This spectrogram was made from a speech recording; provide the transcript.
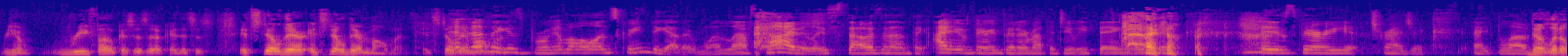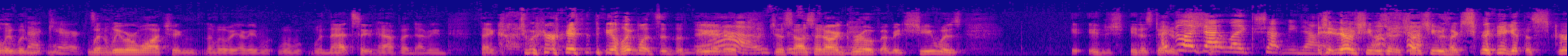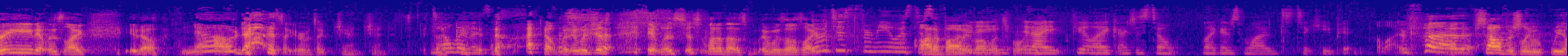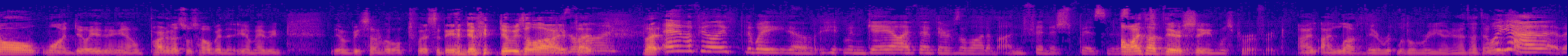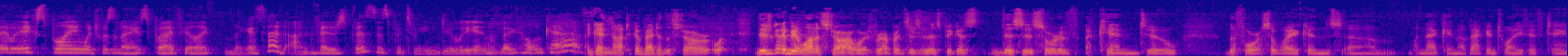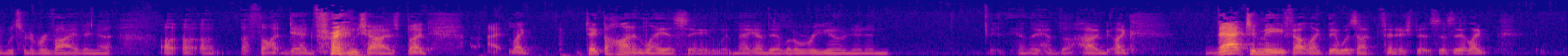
you know refocuses it. Okay, this is it's still their it's still their moment. It's still and their another moment. thing is bring them all on screen together one last time at least. That was another thing. I am very bitter about the Dewey thing. I think it is very tragic. I love no, literally when that character. when we were watching the movie. I mean, when, when that scene happened, I mean, thank God we were the only ones in the theater, yeah, just us in our group. I mean, she was in, in a state. I feel like that like shut me down. you know, she was in a show. She was like screaming at the screen. It was like, you know, no, no. It's like everyone's like, Jen, Jen, it's, it's no okay. No, I know, but it was just, it was just one of those. It was those like. It was just for me. It was out of body moments for and me. I feel like I just don't like. I just wanted to keep him alive. Selfishly, we all want Dewey, and you know, part of us was hoping that you know maybe there would be some little twist at the end. Dewey's alive, but alive. But and I feel like the way you know when Gale, I thought there was a lot of unfinished business. Oh, I thought their scene was perfect. I I loved their little reunion. I thought that well, was yeah, explained which was nice, but I feel like, like I said, unfinished business between Dewey and the whole cast. Again, not to go back to the Star. Wars there's going to be a lot of Star Wars references to this because this is sort of akin to the Force Awakens um, when that came out back in 2015, with sort of reviving a a, a, a thought dead franchise. But I, like, take the Han and Leia scene when they have their little reunion and you know, they have the hug. Like that to me felt like there was unfinished business. They're like,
